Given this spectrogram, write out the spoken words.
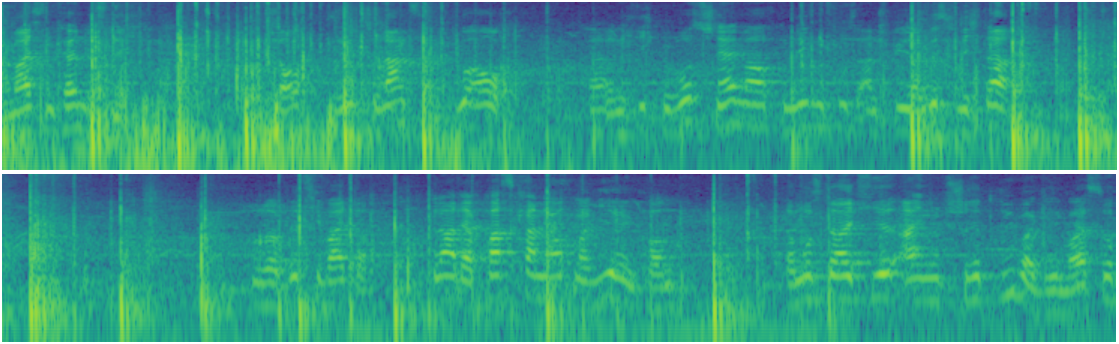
Die meisten können es nicht. Schau, die sind zu langsam. Du auch. Wenn ich dich bewusst schnell mal auf den linken Fuß anspiele, dann bist du nicht da. Oder ein bisschen weiter. Klar, der Pass kann ja auch mal hier hinkommen. Da musst du halt hier einen Schritt rüber gehen, weißt du?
